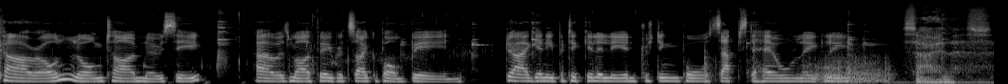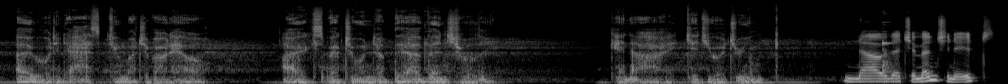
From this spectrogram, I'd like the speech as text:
Charon, long time no see. How has my favourite psychopomp been? Drag any particularly interesting poor saps to hell lately? Silas, I wouldn't ask too much about hell. I expect to end up there eventually. Can I get you a drink? Now that you mention it,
